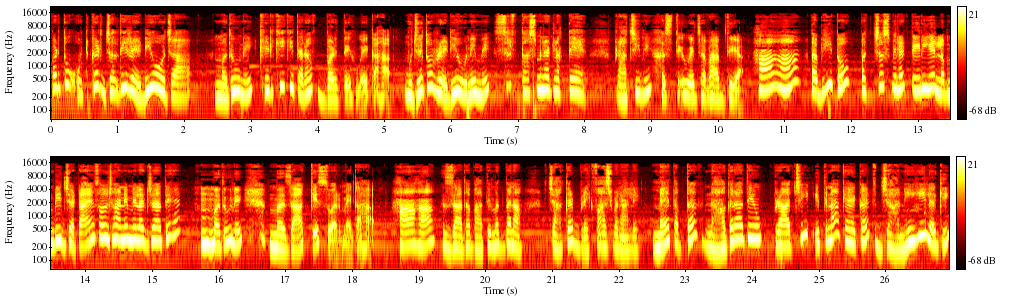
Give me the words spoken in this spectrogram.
पर तू उठकर जल्दी रेडी हो जा। मधु ने खिड़की की तरफ़ बढ़ते हुए कहा, मुझे तो रेडी होने में सिर्फ़ दस मिनट लगते हैं। प्राची ने हँसते हुए जवाब दिया हाँ हाँ तभी तो पच्चीस मिनट तेरी ये लंबी जटाएँ सुलझाने में लग जाते हैं। मधु ने मज़ाक के स्वर में कहा हाँ हाँ ज़्यादा बातें मत बना, जाकर ब्रेकफास्ट बना ले। मैं तब तक नहा कर आती हूँ। प्राची इतना कहकर जाने ही लगी,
